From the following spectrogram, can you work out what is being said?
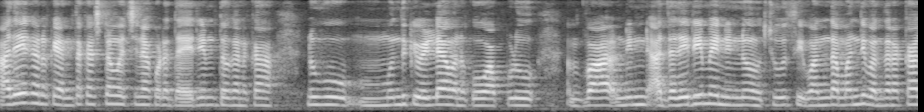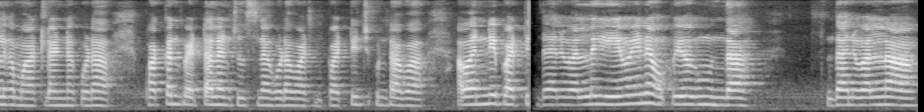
అదే కనుక ఎంత కష్టం వచ్చినా కూడా ధైర్యంతో కనుక నువ్వు ముందుకు వెళ్ళావనుకో అప్పుడు వా నిన్ను ఆ ధైర్యమే నిన్ను చూసి వంద మంది వంద రకాలుగా మాట్లాడినా కూడా పక్కన పెట్టాలని చూసినా కూడా వాటిని పట్టించుకుంటావా? అవన్నీ పట్టి దానివల్ల ఏమైనా ఉపయోగం ఉందా? దానివల్ల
